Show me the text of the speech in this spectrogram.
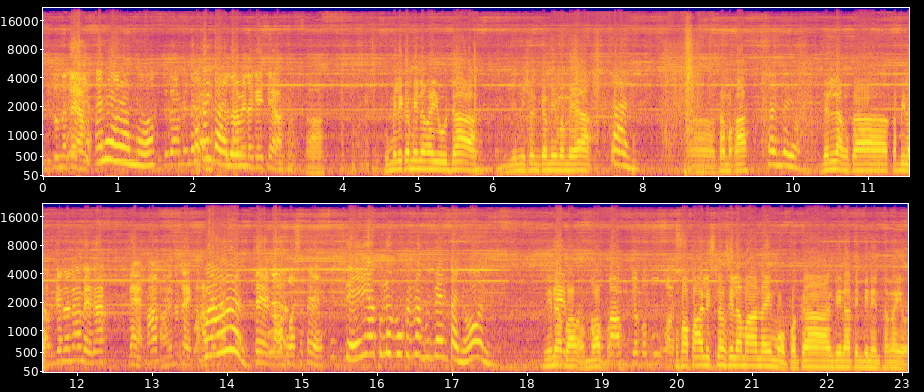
dito na, te. ah. Ano yan, ano? Dito namin Sa lagay. kay Dito namin lagay, te, ah. Ah. Bumili kami ng ayuda. May mission kami mamaya. Saan? Ah, sama ka? Saan ba yun? Diyan lang, sa kabila. Lagyan na namin, ha? Te, ha? Ayun na, te. Man! Te, nakabukas na, te. Hindi, ako na bukas magbibenta nun. Hindi na, ba, ma, Mapapagod ka pa bukas. mapapaalis lang sila manay mo pagka hindi natin binenta ngayon.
